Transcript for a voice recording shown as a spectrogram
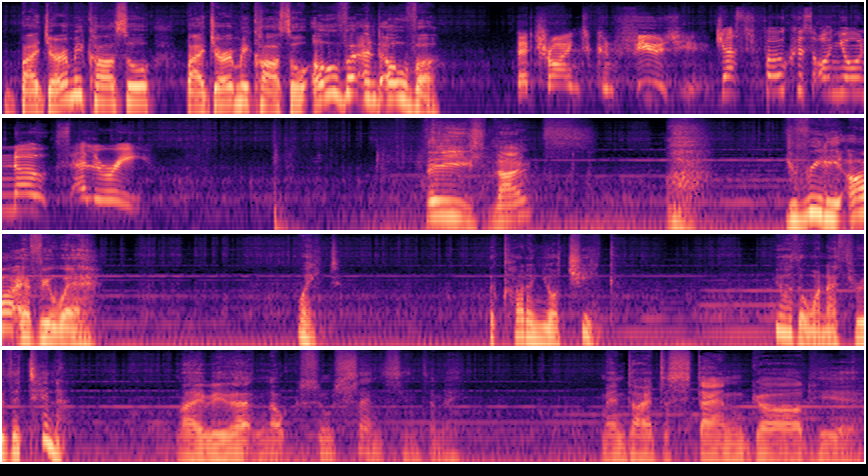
By Jeremy Castle, by Jeremy Castle, over and over. They're trying to confuse you. Just focus on your notes, Ellery. These notes? Ah, you really are everywhere. Wait. The cut on your cheek. You're the one I threw the tin at. Maybe that knocked some sense into me. Meant I had to stand guard here,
